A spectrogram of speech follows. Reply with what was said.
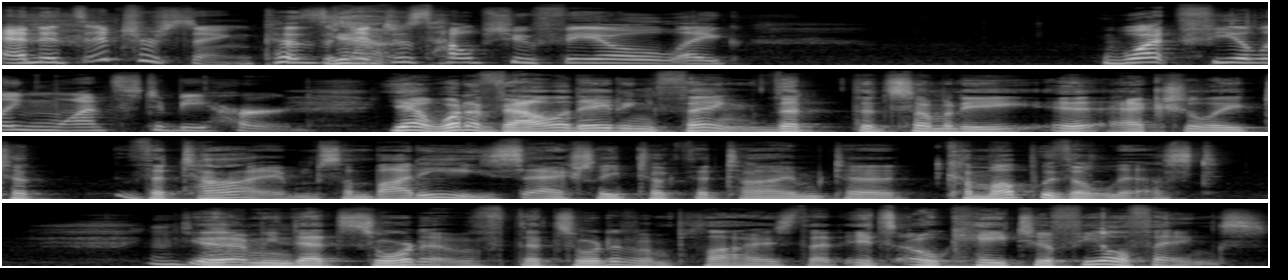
And it's interesting because Yeah. it just helps you feel like what feeling wants to be heard. Yeah, what a validating thing that that somebody uh, actually took the time. Somebody's actually took the time to come up with a list. Mhm. Yeah, I mean, that sort of that sort of implies that it's okay to feel things.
